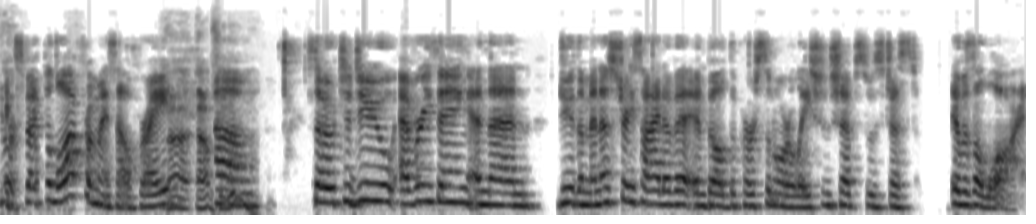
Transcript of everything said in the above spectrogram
sure. expect a lot from myself, right? Uh, absolutely. Um, so to do everything and then do the ministry side of it and build the personal relationships was just, it was a lot.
